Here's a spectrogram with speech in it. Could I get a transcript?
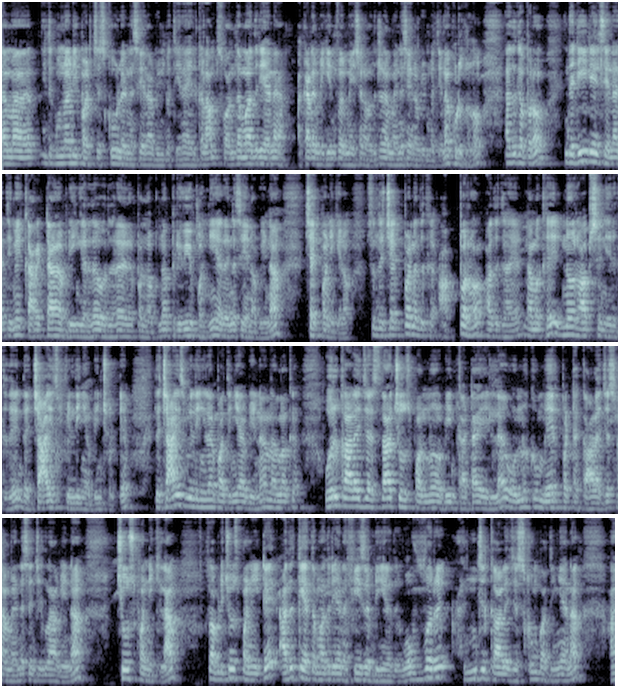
நம்ம இதுக்கு முன்னாடி படித்த ஸ்கூல் என்ன செய்யலாம் அப்படின்னு பார்த்தீங்கன்னா இருக்கலாம். ஸோ அந்த மாதிரியான அகாடமிக் இன்ஃபர்மேஷன் வந்துட்டு நம்ம என்ன செய்யணும் அப்படின்னு பார்த்தீங்கன்னா கொடுக்கணும். அதுக்கப்புறம் இந்த டீட்டெயில்ஸ் எல்லாத்தையுமே கரெக்டாக அப்படிங்கிறத ஒரு தடவை என்ன பண்ணணும் அப்படின்னா ப்ரிவியூ பண்ணி அதை என்ன செய்யணும் அப்படின்னா செக் பண்ணிக்கணும். ஸோ இந்த செக் பண்ணதுக்கு அப்புறம் அதுக்கு நமக்கு இன்னொரு ஆப்ஷன் இருக்குது. இந்த சாய்ஸ் ஃபில்லிங் அப்படின்னு சொல்லிட்டு. இந்த சாய்ஸ் ஃபில்லிங்கில் பார்த்தீங்க அப்படின்னா நமக்கு ஒரு காலேஜஸ் தான் சூஸ் பண்ணணும் அப்படின்னு கட்டாயம் இல்லை. ஒன்றுக்கும் மேற்பட்ட காலேஜஸ் நம்ம என்ன செஞ்சுக்கலாம் அப்படின்னா சூஸ் பண்ணிக்கலாம். ஸோ அப்படி சூஸ் பண்ணிவிட்டு அதுக்கு ஏற்ற மாதிரியான ஃபீஸ் அப்படிங்கிறது ஒவ்வொரு அஞ்சு காலேஜஸ்க்கும் பார்த்தீங்கன்னா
